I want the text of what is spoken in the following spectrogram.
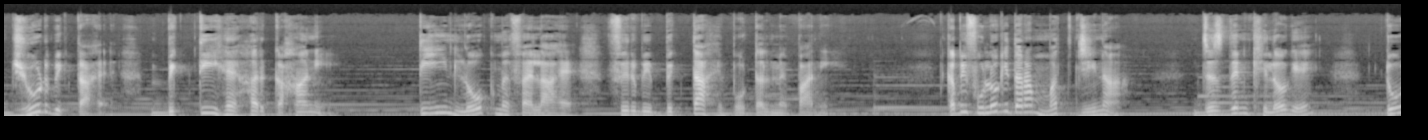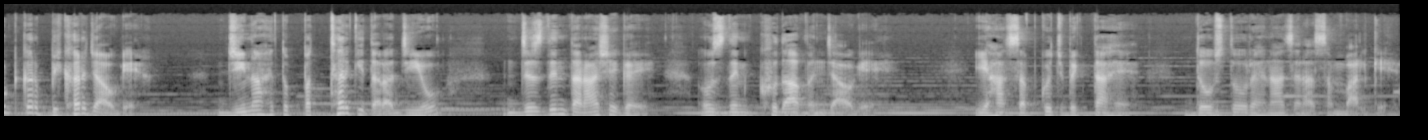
झूठ बिकता है, बिकती है हर कहानी। तीन लोक में फैला है, फिर भी बिकता है बोतल में पानी। कभी फूलों की तरह मत जीना। जिस दिन खिलोगे टूट कर बिखर जाओगे। जीना है तो पत्थर की तरह जियो। जिस दिन तराशे गए, उस दिन खुदा बन जाओगे। यहाँ सब कुछ बिकता है, दोस्तों रहना जरा संभाल के।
